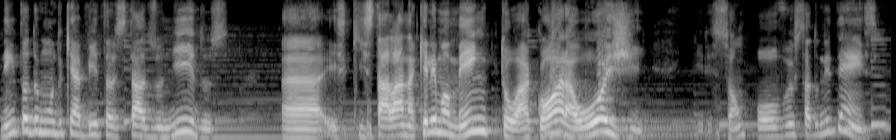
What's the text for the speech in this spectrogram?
Nem todo mundo que habita os Estados Unidos, uh, que está lá naquele momento, agora, hoje, eles são povo estadunidense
